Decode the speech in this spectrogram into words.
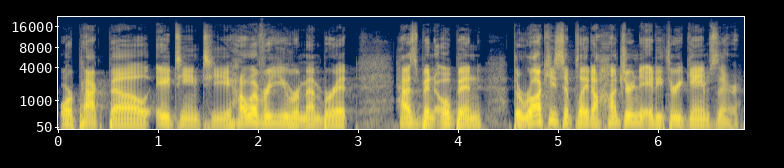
or Pac Bell, AT&T, however you remember it, has been open. The Rockies have played 183 games there.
